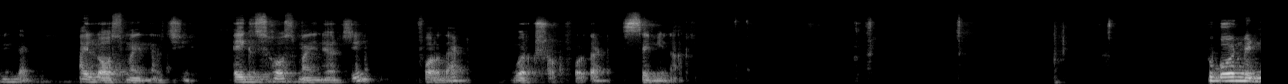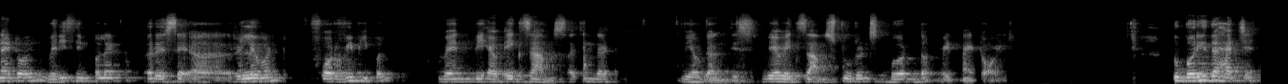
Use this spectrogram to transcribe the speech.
Means that? I lost my energy, exhaust my energy for that workshop, for that seminar. To burn midnight oil, very simple and uh, relevant for we people when we have exams. I think that we have done this. We have exams, students burn the midnight oil. To bury the hatchet,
